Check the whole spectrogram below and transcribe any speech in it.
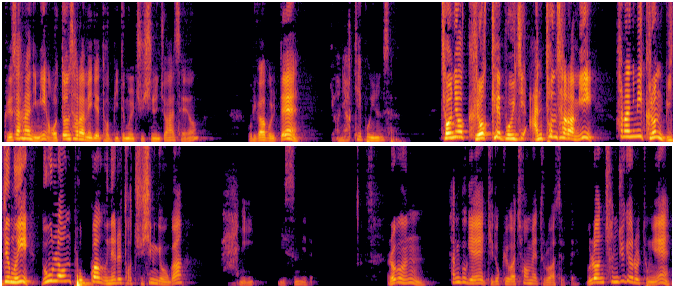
그래서 하나님이 어떤 사람에게 더 믿음을 주시는 줄 아세요? 우리가 볼 때 연약해 보이는 사람. 전혀 그렇게 보이지 않던 사람이 하나님이 그런 믿음의 놀라운 복과 은혜를 더 주시는 경우가 많이 있습니다. 여러분, 한국에 기독교가 처음에 들어왔을 때, 물론 천주교를 통해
